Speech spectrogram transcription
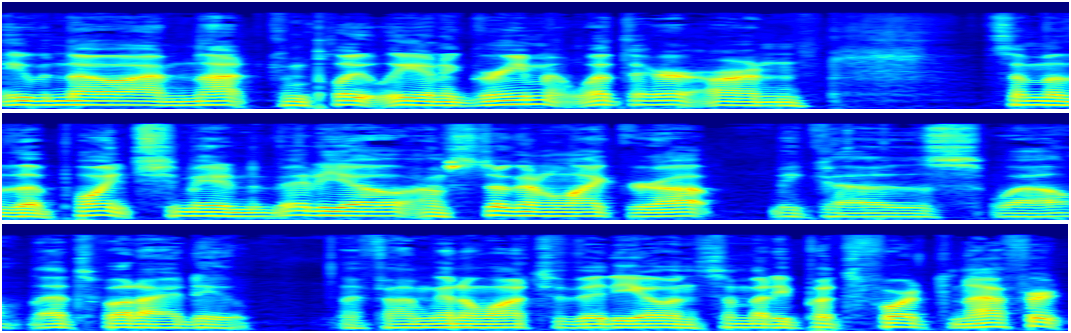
Even though I'm not completely in agreement with her on some of the points she made in the video, I'm still going to like her up because, well, that's what I do. If I'm going to watch a video and somebody puts forth an effort,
